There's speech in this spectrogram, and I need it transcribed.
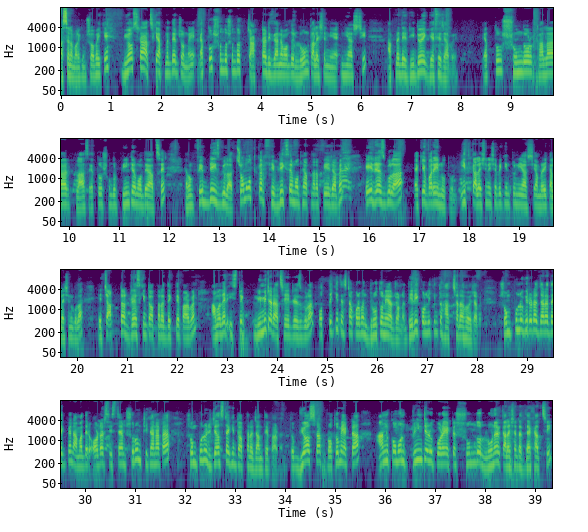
আসসালামু আলাইকুম সবাইকে। বিহসরা আজকে আপনাদের জন্য এত সুন্দর সুন্দর চারটা ডিজাইনের মধ্যে লোন কালেকশন নিয়ে নিয়ে আসছি। আপনাদের হৃদয়ে গেঁথে যাবে। এত সুন্দর কালার প্লাস এত সুন্দর প্রিন্টের মধ্যে আছে এবং ফেব্রিক্সগুলা চমৎকার ফেব্রিক্সের মধ্যে আপনারা পেয়ে যাবেন। এই ড্রেসগুলা একেবারেই নতুন। ঈদ কালেকশন হিসেবে কিন্তু নিয়ে আসছি আমরা এই কালেকশনগুলা এই চারটা ড্রেস কিন্তু আপনারা দেখতে পারবেন। আমাদের স্টেক লিমিটেড আছে এই ড্রেসগুলা প্রত্যেকেই চেষ্টা করবেন দ্রুত নেওয়ার জন্য। দেরি করলে কিন্তু হাতছাড়া হয়ে যাবে। সম্পূর্ণ ভিডিওটা যারা দেখবেন, আমাদের অর্ডার সিস্টেম শোরুম ঠিকানাটা, সম্পূর্ণ ডিটেলসটা কিন্তু আপনারা জানতে পারবেন। তো ভিউয়ার্সরা প্রথমে একটা আনকমন প্রিন্টের উপরে একটা সুন্দর লোনের কালেকশনটা দেখাচ্ছি।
